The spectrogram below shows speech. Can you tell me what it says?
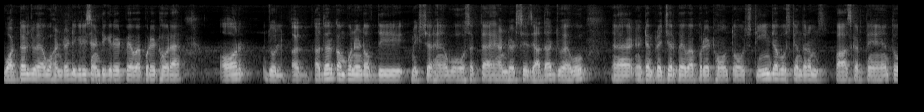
वाटर जो है वो हंड्रेड डिग्री सेंटीग्रेड पे एवेपोरेट हो रहा है, और जो other component of the mixture हैं, वो हो सकता है हंड्रेड से ज़्यादा जो है वो टेम्परेचर पे एवेपोरेट हों तो स्टीम जब उसके अंदर हम पास करते हैं तो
